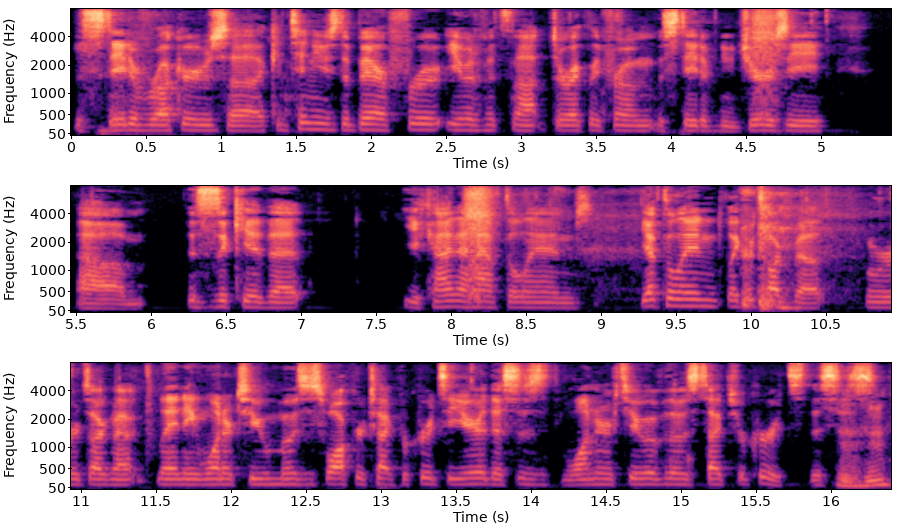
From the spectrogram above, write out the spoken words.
The state of Rutgers uh, continues to bear fruit, even if it's not directly from the state of New Jersey. Um, this is a kid that you kind of have to land. You have to land like we talked about when we were talking about landing one or two Moses Walker type recruits a year. This is one or two of those types of recruits. This is mm-hmm.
